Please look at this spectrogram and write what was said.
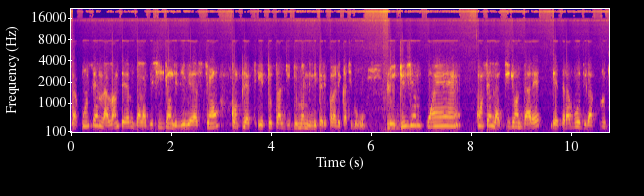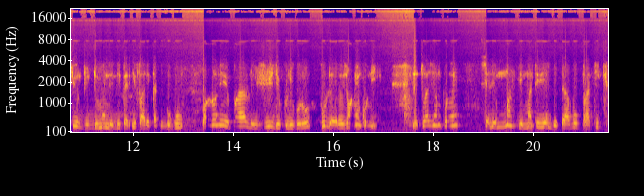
ça concerne la lanterne dans la décision de libération complète et totale du domaine de l'hyperipara de Katibougou. Le deuxième point concerne la décision d'arrêt des travaux de la clôture du domaine de l'hyper-IFA de Katibougou, ordonnée par le juge de Kouligoro pour des raisons inconnues. Le troisième point, c'est le manque de matériel de travaux pratiques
